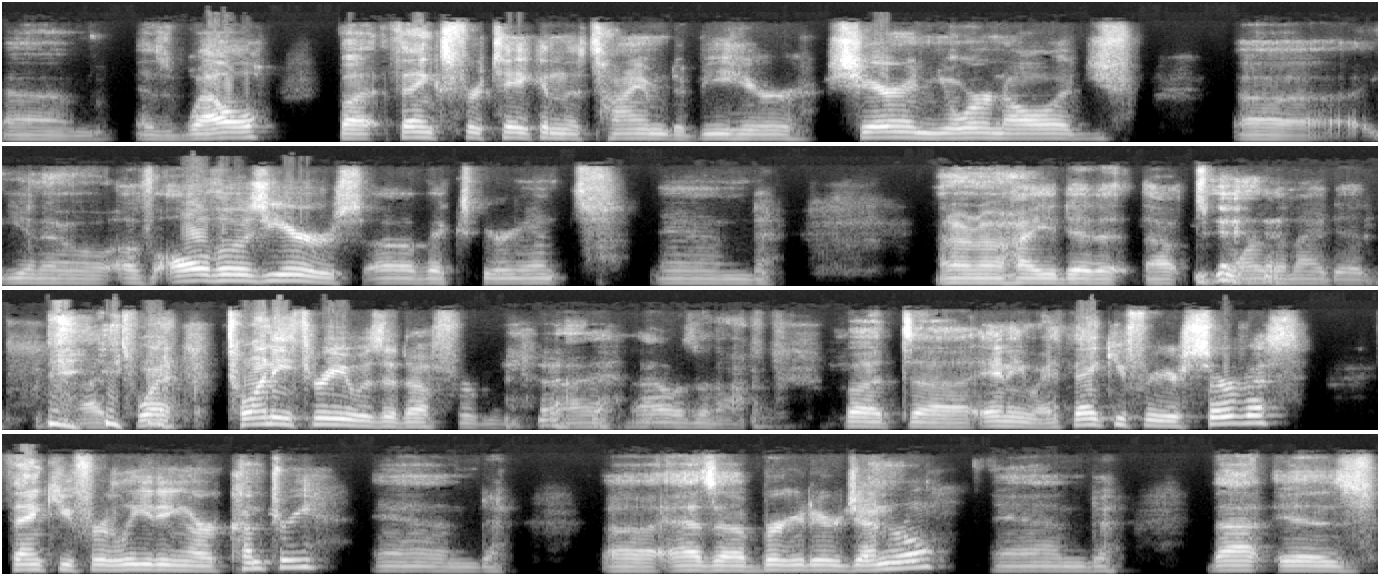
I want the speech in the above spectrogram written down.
um, as well. But thanks for taking the time to be here, sharing your knowledge, uh, you know, of all those years of experience and I don't know how you did it. That's more than I did. 20, 23 was enough for me. I, that was enough. But uh, anyway, thank you for your service. Thank you for leading our country and uh, as a brigadier general. And that is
